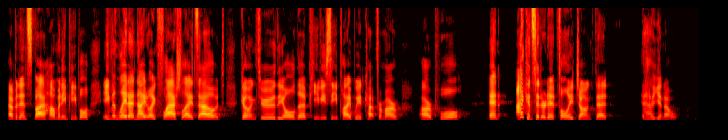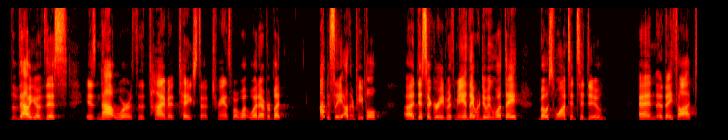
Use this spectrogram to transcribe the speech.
evidenced by how many people, even late at night, like flashlights out, going through the old uh, PVC pipe we had cut from our, our pool. And I considered it fully junk that, uh, you know, the value of this is not worth the time it takes to transport, what, whatever. But obviously, other people uh, disagreed with me, and they were doing what they most wanted to do. And they thought,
